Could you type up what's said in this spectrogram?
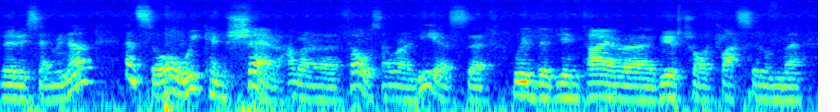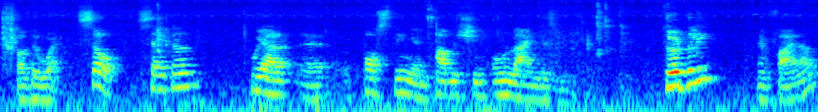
very seminar, and so we can share our uh, thoughts, our ideas uh, with the, the entire uh, virtual classroom of the web. So second, we are posting and publishing online this week. Thirdly, and final,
